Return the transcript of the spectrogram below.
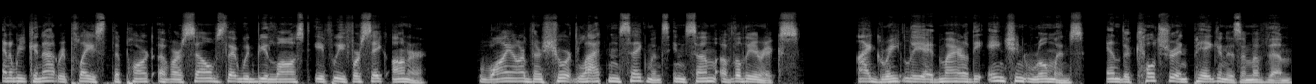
And we cannot replace the part of ourselves that would be lost if we forsake honor. Why are there short Latin segments in some of the lyrics? I greatly admire the ancient Romans, and the culture and paganism of them,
